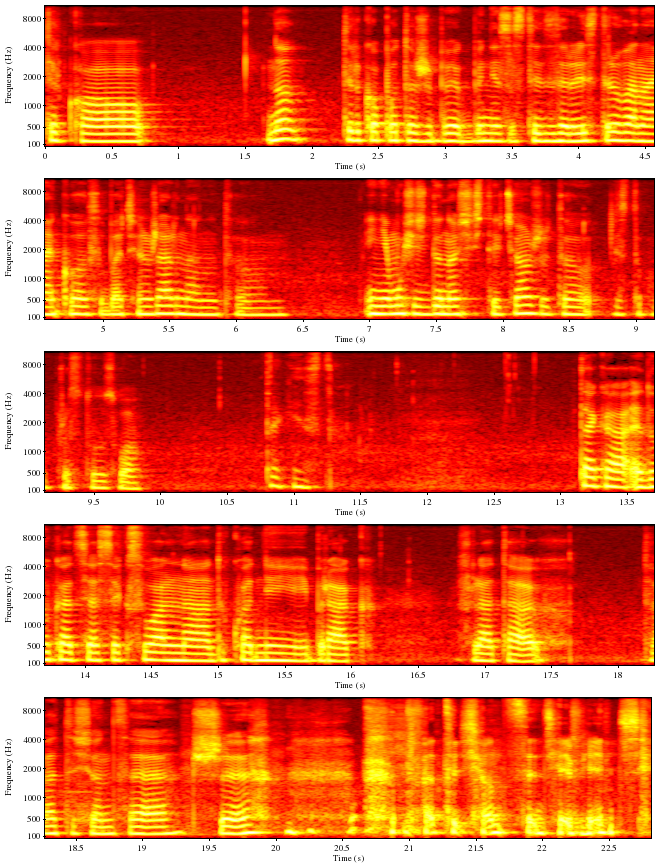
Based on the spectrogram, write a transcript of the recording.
tylko no, tylko po to, żeby jakby nie zostać zarejestrowana jako osoba ciężarna, no to i nie musieć donosić tej ciąży, to jest to po prostu zło. Tak jest. taka edukacja seksualna, dokładnie jej brak w latach 2003 2009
